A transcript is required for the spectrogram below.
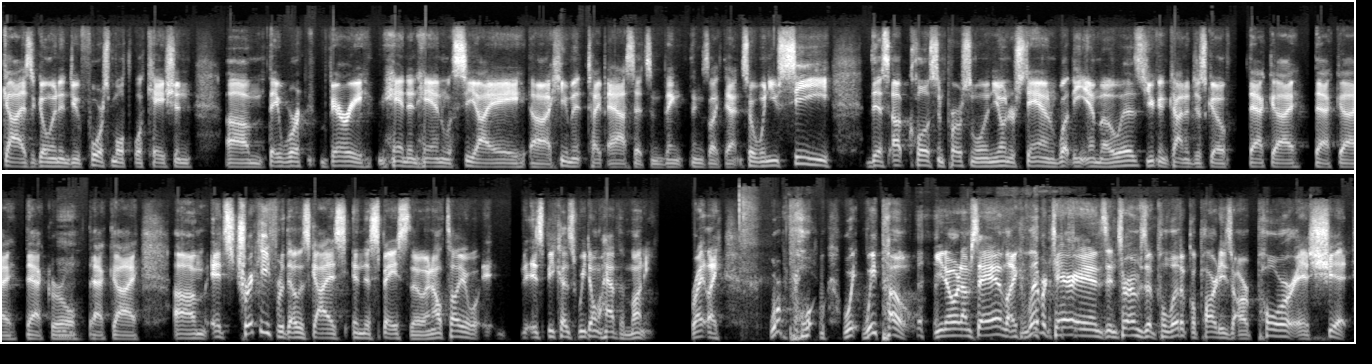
guys that go in and do force multiplication. Um, they work very hand in hand with CIA uh, human type assets and thing, things like that. And so when you see this up close and personal, and you understand what the mo is, you can kind of just go that guy, that guy, that girl, mm. that guy. Um, it's tricky for those guys in this space, though, and I'll tell you, it's because we don't have the money right? Like we're poor, we, we po, you know what I'm saying? Like libertarians in terms of political parties are poor as shit.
